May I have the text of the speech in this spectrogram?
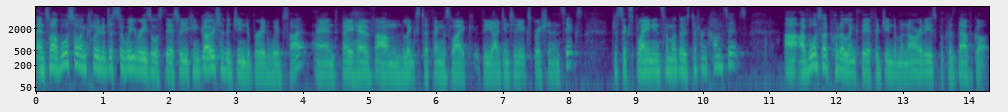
and so I've also included just a wee resource there. So you can go to the Genderbread website and they have um, links to things like the identity expression and sex, just explaining some of those different concepts. Uh, I've also put a link there for gender minorities because they've got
